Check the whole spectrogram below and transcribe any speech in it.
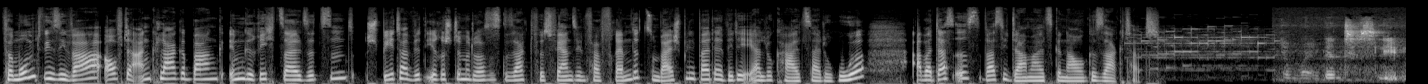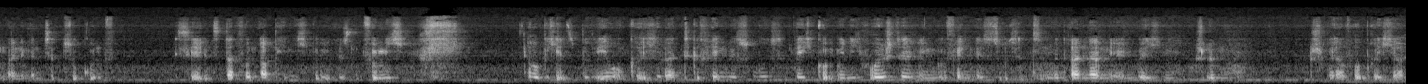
Vermummt wie sie war, auf der Anklagebank im Gerichtssaal sitzend. Später wird ihre Stimme, du hast es gesagt, fürs Fernsehen verfremdet, zum Beispiel bei der WDR-Lokalzeit Ruhe. Aber das ist, was sie damals genau gesagt hat mein ganzes Leben, meine ganze Zukunft ist ja jetzt davon abhängig gewesen. Für mich, ob ich jetzt Bewährung kriege oder Gefängnis muss. Ich konnte mir nicht vorstellen, im Gefängnis zu sitzen mit anderen irgendwelchen schlimmen Schwerverbrechern.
